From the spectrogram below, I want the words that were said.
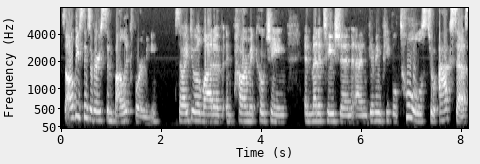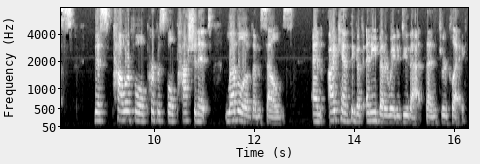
So, all these things are very symbolic for me. So, I do a lot of empowerment coaching and meditation and giving people tools to access this powerful, purposeful, passionate level of themselves. And I can't think of any better way to do that than through play.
